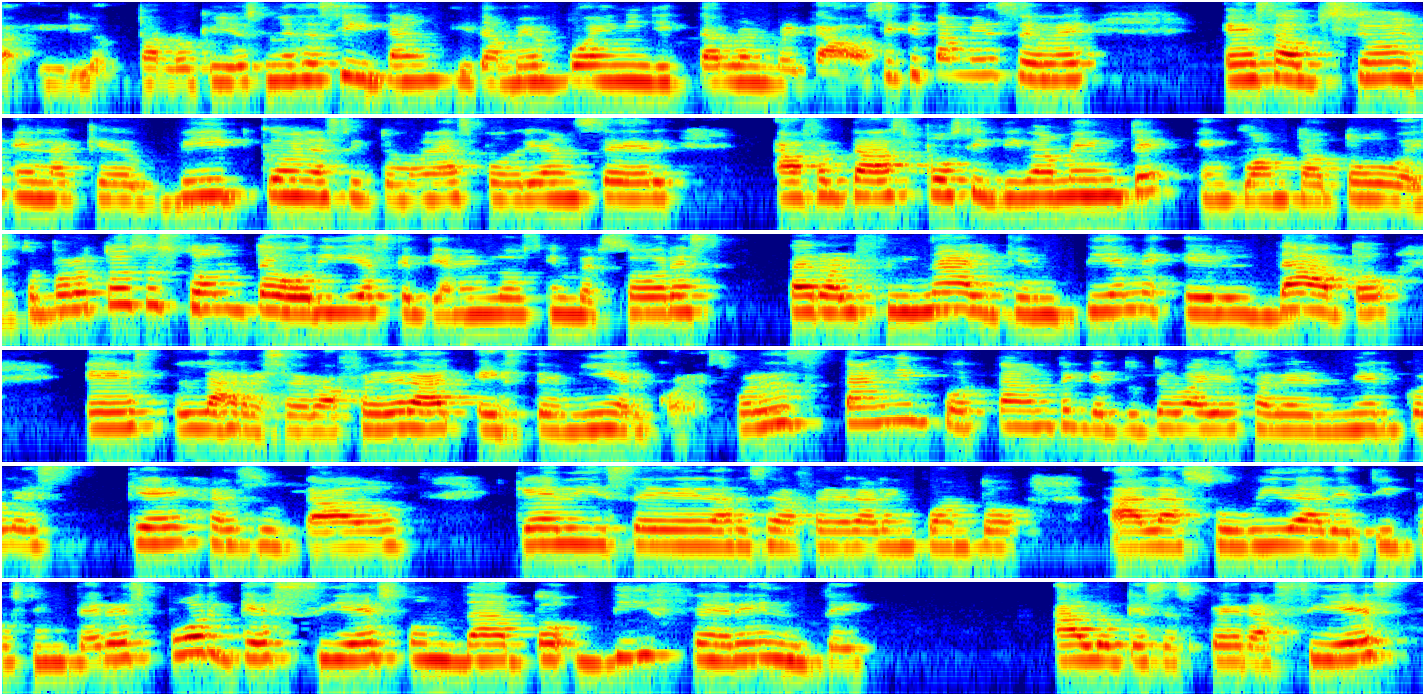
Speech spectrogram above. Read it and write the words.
para lo que ellos necesitan, y también pueden inyectarlo al mercado. Así que también se ve esa opción en la que Bitcoin, las criptomonedas podrían ser afectadas positivamente en cuanto a todo esto. Pero todo eso son teorías que tienen los inversores, pero al final quien tiene el dato es la Reserva Federal este miércoles. Por eso es tan importante que tú te vayas a ver el miércoles qué resultados, qué dice la Reserva Federal en cuanto a la subida de tipos de interés, porque si es un dato diferente a lo que se espera, si es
